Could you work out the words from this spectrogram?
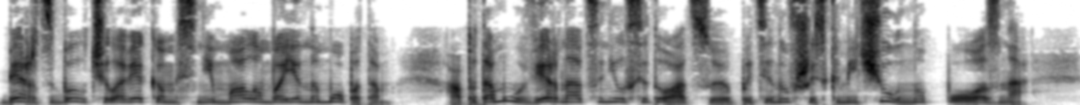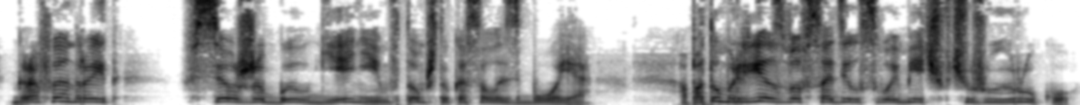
Берц был человеком с немалым военным опытом, а потому верно оценил ситуацию, потянувшись к мечу, но поздно. Граф Энрейд все же был гением в том, что касалось боя. А потом резво всадил свой меч в чужую руку.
